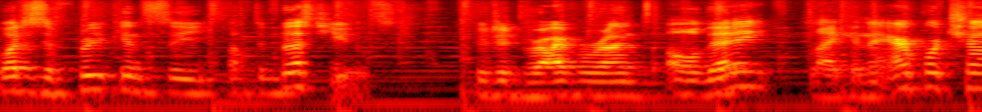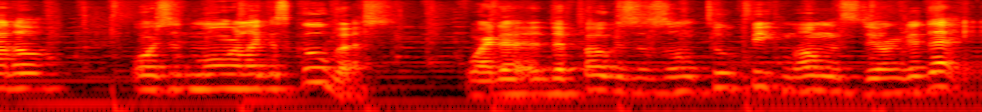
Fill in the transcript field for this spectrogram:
what is the frequency of the bus use? Do they drive around all day, like an airport shuttle, or is it more like a school bus, where the, the focus is on two peak moments during the day?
